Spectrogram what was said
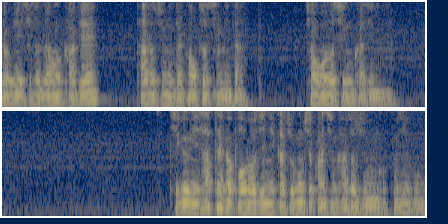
여기에 있어서 명확하게 다뤄주는 데가 없었습니다. 적어도 지금까지는요. 지금 이 사태가 벌어지니까 조금씩 관심 가져주는 것 뿐이고,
